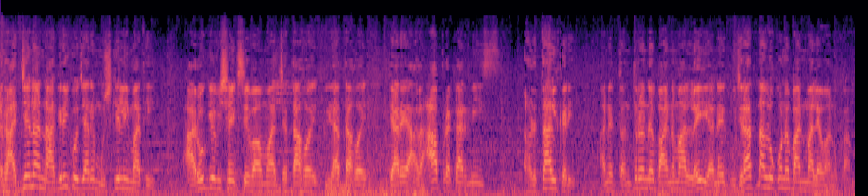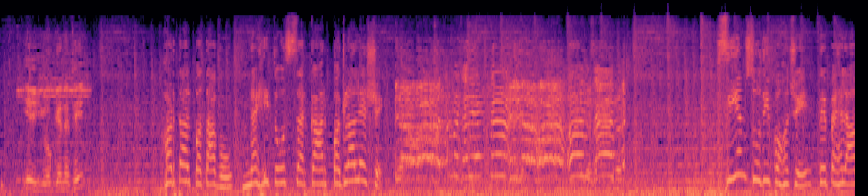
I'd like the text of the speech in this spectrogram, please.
રાજ્યના નાગરિકો જ્યારે મુશ્કેલીમાંથી આરોગ્ય વિષયક સેવાઓમાં જતા હોય, પીડાતા હોય, ત્યારે આ પ્રકારની હડતાલ કરી અને તંત્રને બાનમાં લઈ અને ગુજરાતના લોકોને બાનમાં લેવાનું કામ. એ યોગ્ય નથી. હડતાલ પતાવો, નહીં તો સરકાર પગલાં લેશે. સીએમ સુધી પહોંચે તે પહેલા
